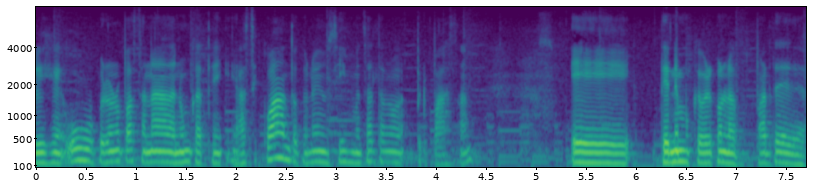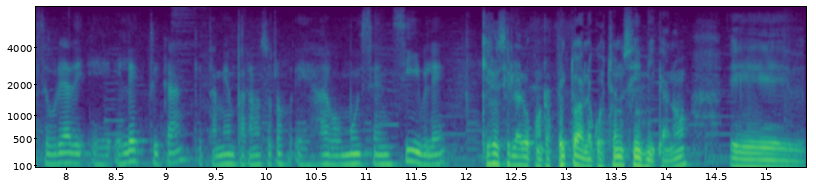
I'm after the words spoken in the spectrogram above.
dije, uh, pero no pasa nada, nunca te, hace cuánto que no hay un sismo en Salta, pero pasan. Eh, tenemos que ver con la parte de la seguridad eh, eléctrica, que también para nosotros es algo muy sensible. Quiero decirle algo con respecto a la cuestión sísmica, ¿no? Eh,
